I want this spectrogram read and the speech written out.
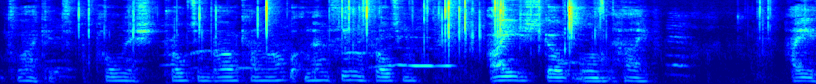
looks like it's Polish protein bar, kind of, but I've never seen a protein I go on high, high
